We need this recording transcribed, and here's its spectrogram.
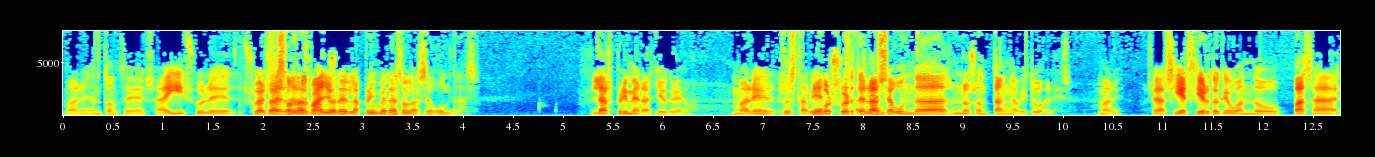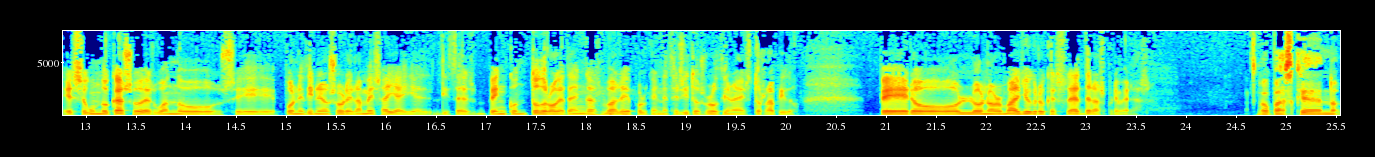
¿Vale? Entonces ahí suele, suele ¿Cuántas son las mayores, las primeras o las segundas? Las primeras, yo creo. ¿Vale? Eso está bien. Por suerte bien. las segundas no son tan habituales. ¿Vale? O sea, sí es cierto que cuando pasa el segundo caso es cuando se pone dinero sobre la mesa y ahí dices, ven con todo lo que tengas, ¿vale? Porque necesito solucionar esto rápido. Pero lo normal yo creo que es de las primeras. Lo que pasa es que, no,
